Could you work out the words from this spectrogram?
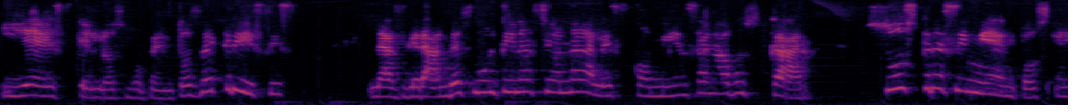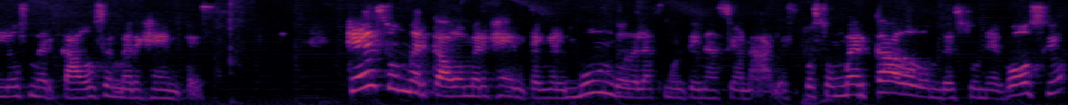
y es que en los momentos de crisis, las grandes multinacionales comienzan a buscar sus crecimientos en los mercados emergentes. ¿Qué es un mercado emergente en el mundo de las multinacionales? Pues un mercado donde su negocio,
